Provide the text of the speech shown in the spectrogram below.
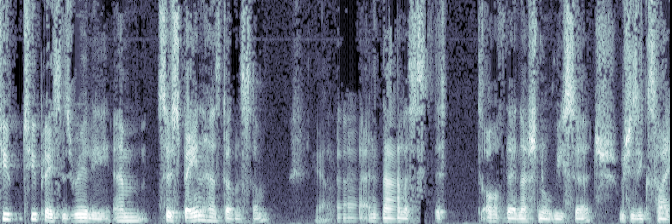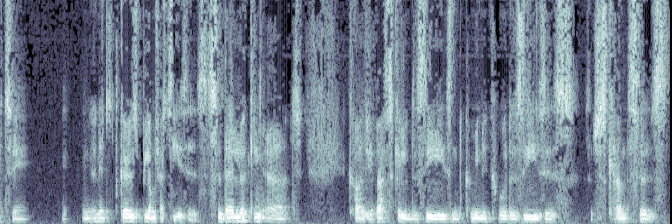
two two places really. Um, so Spain has done some yeah. uh, analysis of their national research, which is exciting and it goes beyond diseases. So they're looking at cardiovascular disease and communicable diseases, such as cancers,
